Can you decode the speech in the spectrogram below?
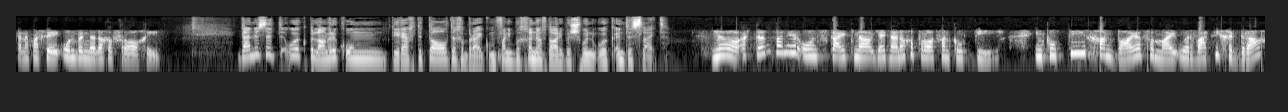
kan ek maar sê onbenullige vragie. Dan is dit ook belangrik om die regte taal te gebruik om van die begin af daardie persoon ook in te sluit. Ja, ek dink wanneer ons kyk na jy het nou nog gepraat van kultuur. En kultuur gaan baie vir my oor wat die gedrag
